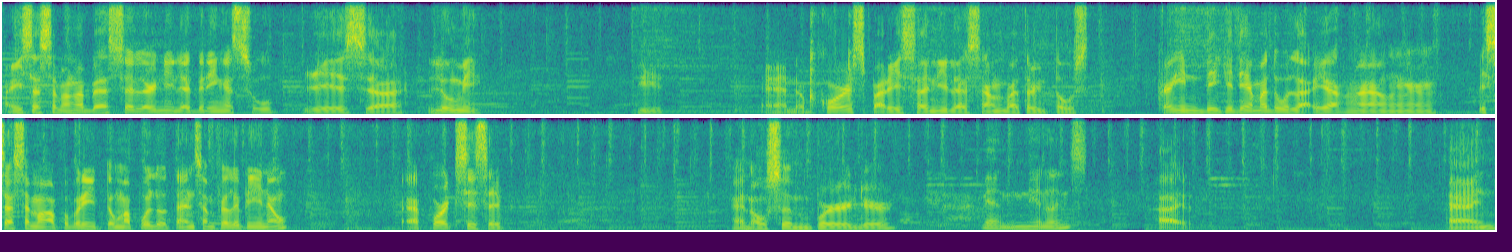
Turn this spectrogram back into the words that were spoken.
Ang isa sa mga bestseller nila diri nga soup is uh, Lumi. And of course, parisa nila sang buttered toast. Kaya hindi kita madula yang ang isa sa mga paborito nga pulutan sa Filipino. Uh, pork sisig. And also burger. And yun. Uh, and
